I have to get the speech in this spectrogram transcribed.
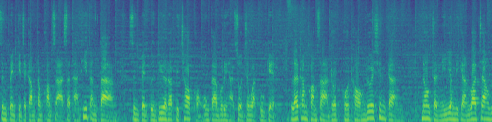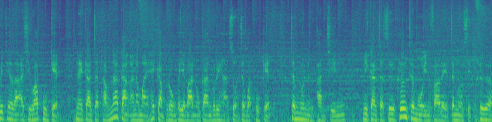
ซึ่งเป็นกิจกรรมทำความสะอาดสถานที่ต่างๆ ซึ่งเป็นพื้นที่รับผิดชอบขององค์การบริหารส่วนจังหวัดภูเก็ต และทำความสะอาดรถโพทองด้วยเช่นกัน นอกจากนี้ยังมีการว่าจ้างวิทยาลัยอาชีวะภูเก็ต ในการจัดทำหน้ากากอนามัยให้กับโรงพยาบาลองค์การบริหารส่วนจังหวัดภูเก็ตจำนวน 1,000 ชิ้น มีการจัดซื้อเครื่องเทอร์โมอินฟราเรดจำนวน 10 เครื่อง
